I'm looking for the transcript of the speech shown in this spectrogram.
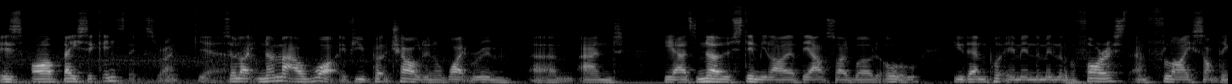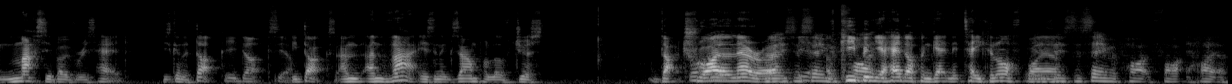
is our basic instincts, right? Yeah. So like no matter what, if you put a child in a white room um, and he has no stimuli of the outside world at all, you then put him in the middle of a forest and fly something massive over his head, he's going to duck. he ducks. Yeah. He ducks, and and that is an example of just that Well, trial and right, error it's the same of keeping height. your head up and getting it taken off by. It's, A, it's the same with height, height, height of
